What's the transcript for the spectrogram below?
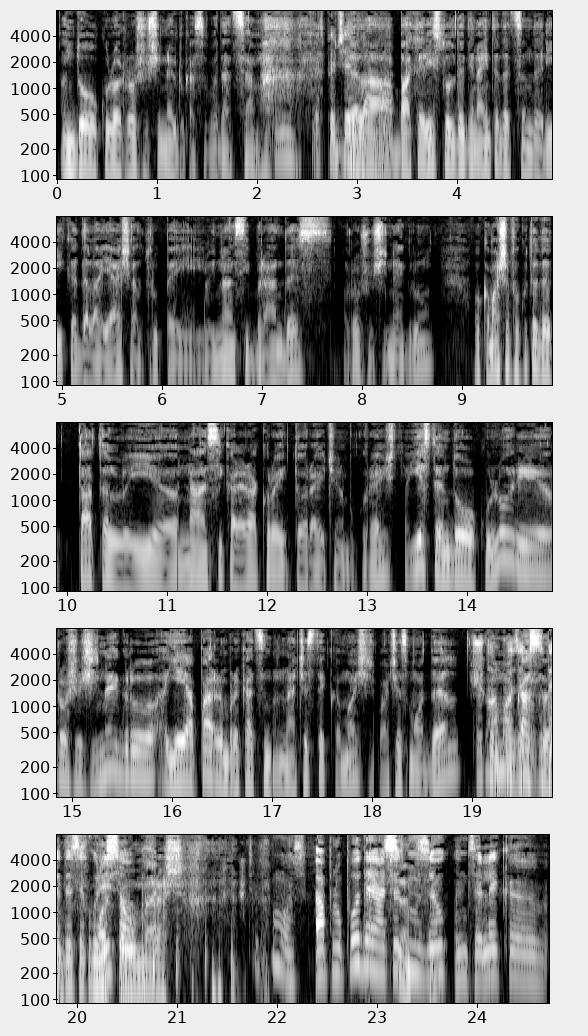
în două culori roșu și negru, ca să vă dați seama, despre ce de e la vorba. bateristul de dinainte de Țândărică, de la Iași, al trupei lui Nancy Brandes, roșu și negru, o cămașă făcută de tatăl lui uh, Nancy, care era croitor aici în București. Este în două culori, roșu și negru. Ei apar îmbrăcați în, în aceste cămăși, cu acest model. și în am poze acasă, făcute de frumos securii pe sau? umeraș. ce frumos. Apropo de acest Sunt, muzeu, sunt. înțeleg că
